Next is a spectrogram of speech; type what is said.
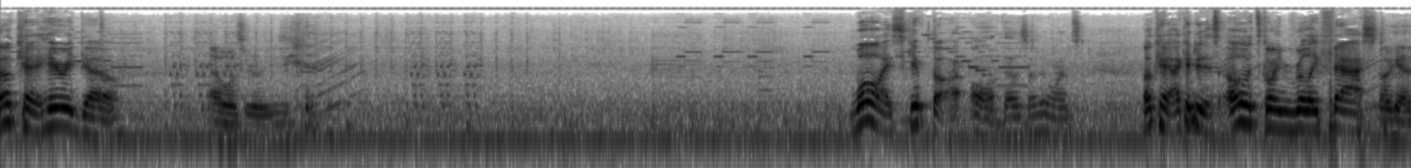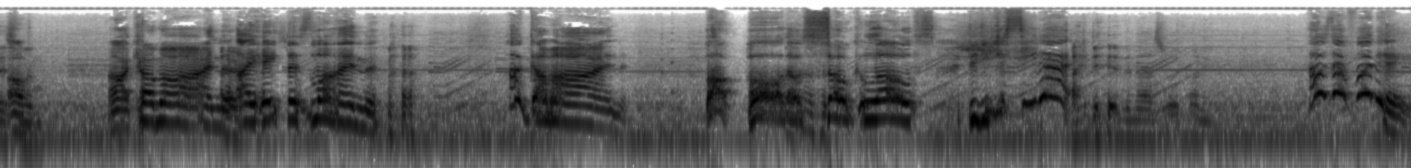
okay, here we go. That was really easy. Whoa, I skipped the, all of those other ones. Okay, I can do this. Oh, it's going really fast. oh yeah, this Oh. one. Oh, come on! Oh. I hate this one! Oh, come on! Oh, oh, that was so close! Did you just see that? I did, and that's really funny. How is that funny?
